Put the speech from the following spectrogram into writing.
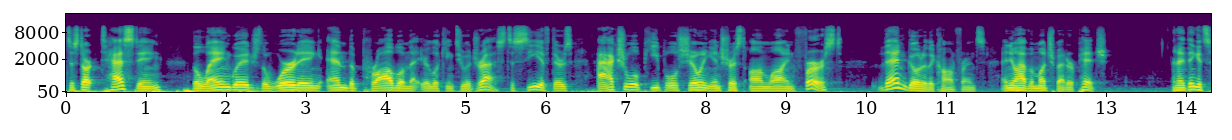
to start testing the language, the wording, and the problem that you're looking to address to see if there's actual people showing interest online first, then go to the conference and you'll have a much better pitch. And I think it's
